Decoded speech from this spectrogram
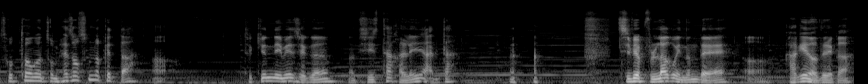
소통은 좀 해줬으면 좋겠다. 어. 득규님이 지금 지스타 갈 일이 아니다. 집에 불 나고 있는데 어, 가긴 어딜 가.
